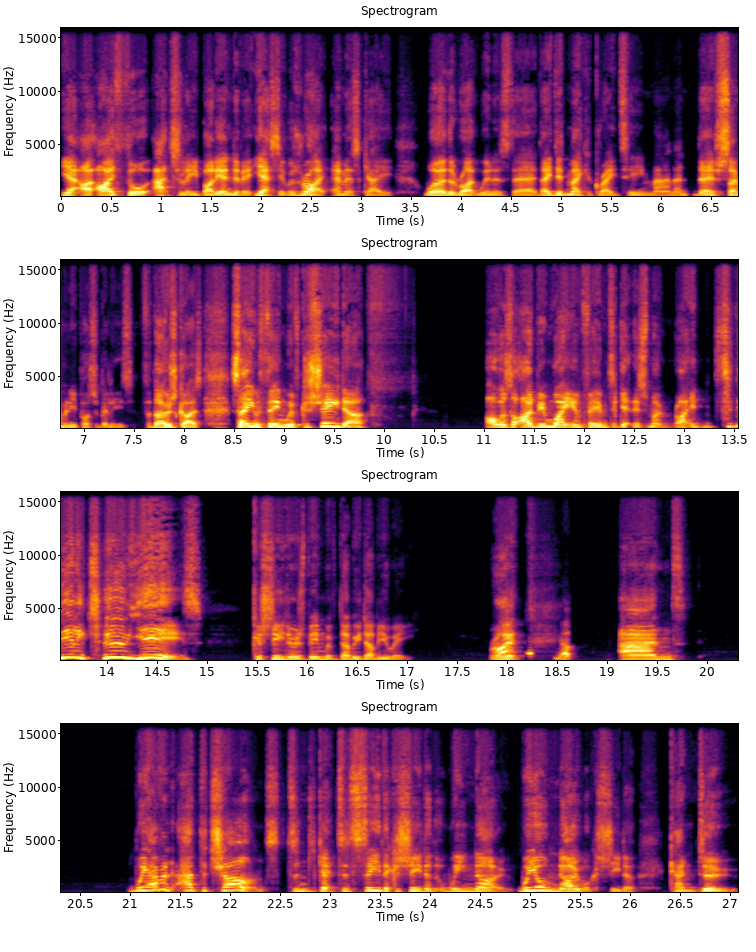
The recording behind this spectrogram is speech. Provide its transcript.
yeah, I, I thought actually by the end of it, yes, it was right. MSK were the right winners there. They did make a great team, man. And there's so many possibilities for those guys. Same thing with Kushida. I was I'd been waiting for him to get this moment, right? It's nearly two years Kushida has been with WWE, right? Yep. And we haven't had the chance to get to see the Kushida that we know. We all know what Kushida can do.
